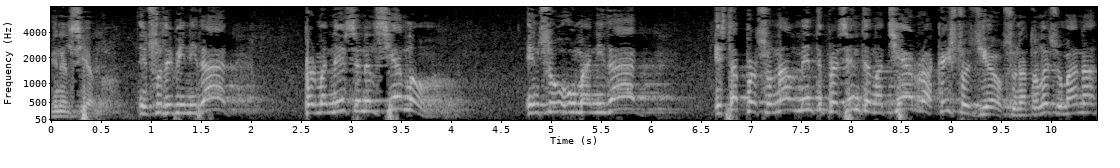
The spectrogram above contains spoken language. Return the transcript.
en el cielo. En su divinidad, permanece en el cielo, en su humanidad, está personalmente presente en la tierra. Cristo es Dios, su naturaleza humana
